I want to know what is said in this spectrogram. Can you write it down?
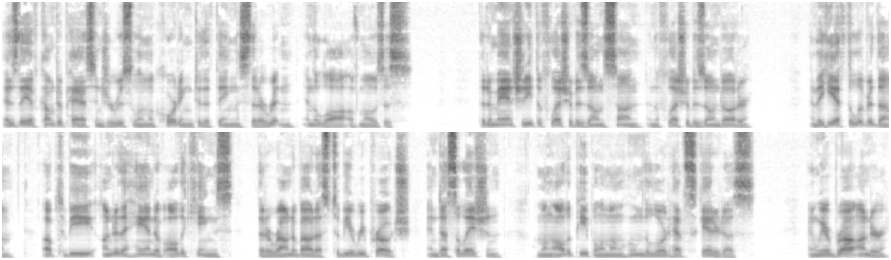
as they have come to pass in Jerusalem according to the things that are written in the law of Moses. That a man should eat the flesh of his own son, and the flesh of his own daughter, and that he hath delivered them up to be under the hand of all the kings that are round about us, to be a reproach and desolation among all the people among whom the Lord hath scattered us. And we are brought under,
